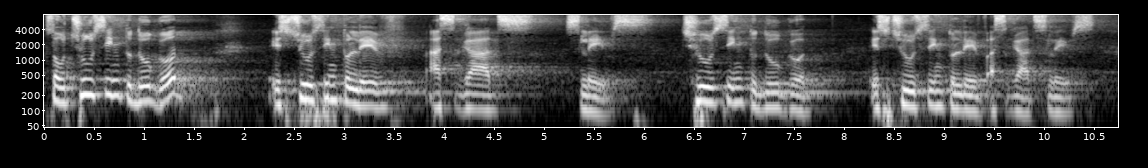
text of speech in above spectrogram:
So, choosing to do good is choosing to live as God's slaves. Choosing to do good is choosing to live as God's slaves.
